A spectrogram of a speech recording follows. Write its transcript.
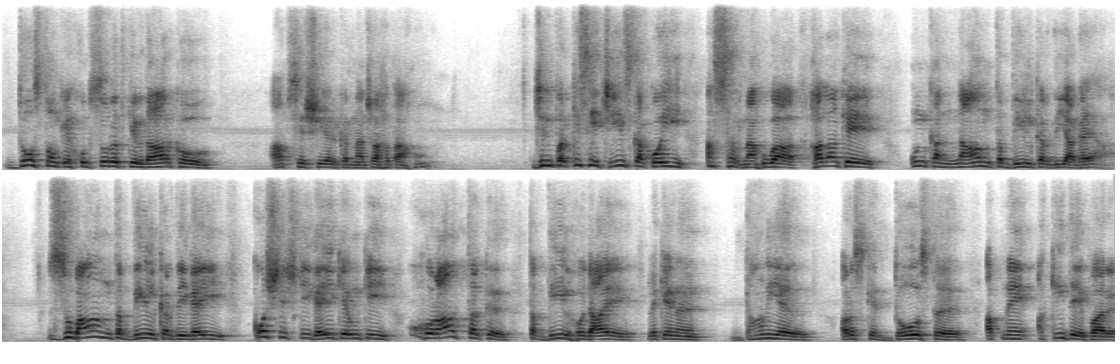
دوستوں کے خوبصورت کردار کو آپ سے شیئر کرنا چاہتا ہوں۔ جن پر کسی چیز کا کوئی اثر نہ ہوا، حالانکہ ان کا نام تبدیل کر دیا گیا۔ زبان تبدیل کر دی گئی، کوشش کی گئی کہ ان کی خوراک تک تبدیل ہو جائے، لیکن دانیل اور اس کے دوست اپنے عقیدے پر،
